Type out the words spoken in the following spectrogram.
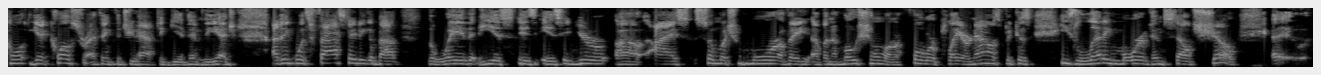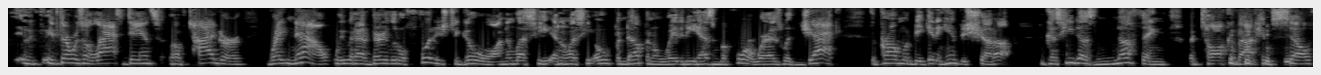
cl- get closer, I think that you have to give him the edge. I think what's fascinating about the way that he is is, is in your uh, eyes so much more of a of an emotional or a fuller player now is because he's letting more of himself show. Uh, if, if there was a last dance of Tiger right now, we would have very little footage to go on unless he unless he opened up in a way that he hasn't before. Whereas with Jack, the problem would be getting him to shut up because he does nothing but talk about himself,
